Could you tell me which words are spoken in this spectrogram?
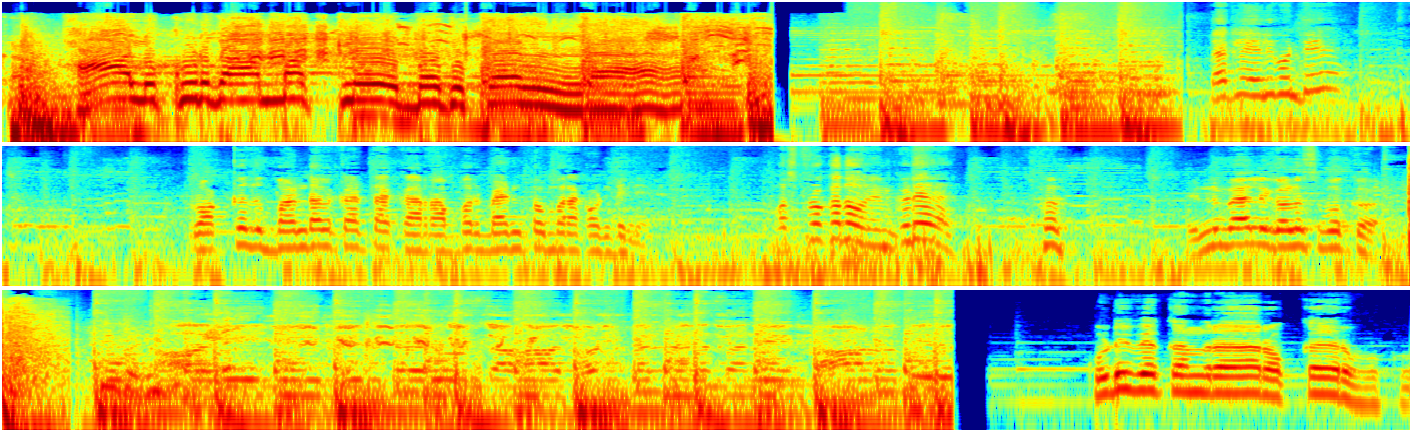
ಕಮ್. ಹಾಲು ಕುಡ್ದ ಮಕ್ಳು ಬದುಕಲ್ಲ. ಯಾಕೆ ಎಲ್ಲಿ ಹೊಂಟಿ? ರೊಕ್ಕದ ಬಂಡಲ್ ಕಟ್ಟಾಕ ರಬ್ಬರ್ ಬ್ಯಾಂಡ್ ತೊಂಬರಕ್ ಹೊಂಟಿನಿ. ಅಷ್ಟು ರೊಕ್ಕದ ನಿನ್ ಕಡೆ? ಇನ್ನು ಮೇಲೆ ಗಳಿಸ್ಬೇಕು ಕುಡಿಬೇಕಂದ್ರ ರೊಕ್ಕ ಇರ್ಬೇಕು.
